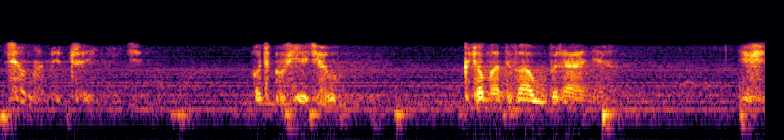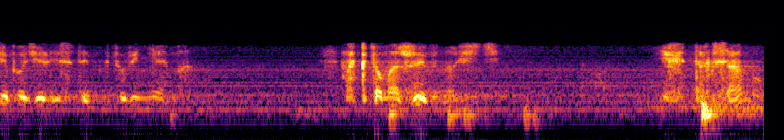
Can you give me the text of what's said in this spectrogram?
co mamy czynić, odpowiedział, kto ma dwa ubrania, niech się podzieli z tym, który nie ma. A kto ma żywność, niech tak samo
